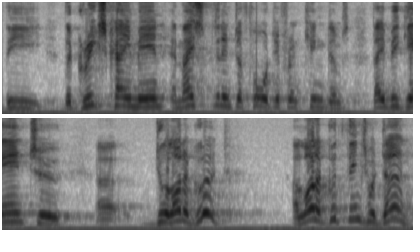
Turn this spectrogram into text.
the, the Greeks came in and they split into four different kingdoms, they began to uh, do a lot of good. A lot of good things were done.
